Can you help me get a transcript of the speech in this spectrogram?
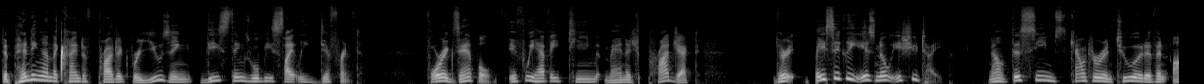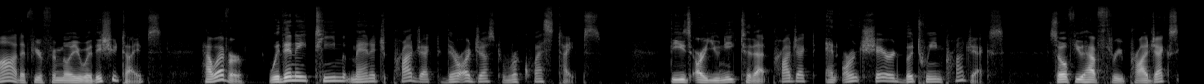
Depending on the kind of project we're using, these things will be slightly different. For example, if we have a team managed project, there basically is no issue type. Now, this seems counterintuitive and odd if you're familiar with issue types. However, within a team managed project, there are just request types. These are unique to that project and aren't shared between projects. So if you have three projects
